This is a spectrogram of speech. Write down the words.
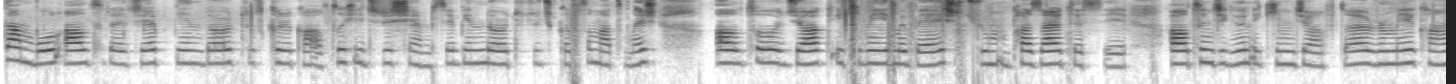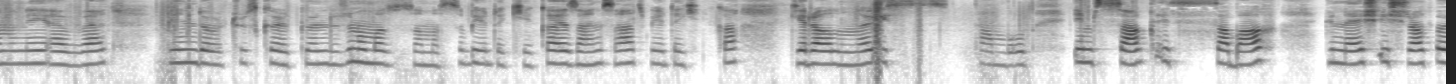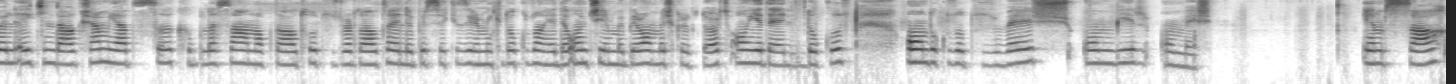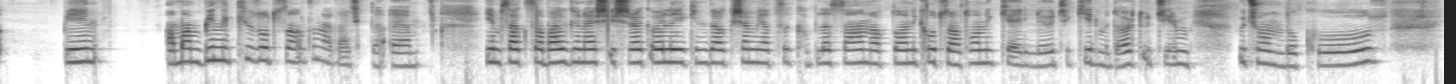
İstanbul 6 Recep 1446 Hicri Şemsi 1403 Kasım 60 6 Ocak 2025 Cum Pazartesi 6. gün 2. hafta Rumi Kanuni Evvel 1440 Gündüzün umazaması 1 dakika Ezanı saat 1 dakika geri alınır İstanbul İmsak Sabah Güneş, işrak, öğle, ikindi, akşam, yatsı, kıble, sağ nokta 6, 34, 6, 51, 8, 22, 9, 17, 13, 21, 15, 44, 17, 59, 19, 35, 11, 15. İmsah, bin, aman 1236 nereden çıktı? Ee, imsak, sabah, güneş, işrak, öğle, ikindi, akşam, yatsı, kıble, sağ nokta 12, 36, 12, 53, 2, 24, 3, 23, 19,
